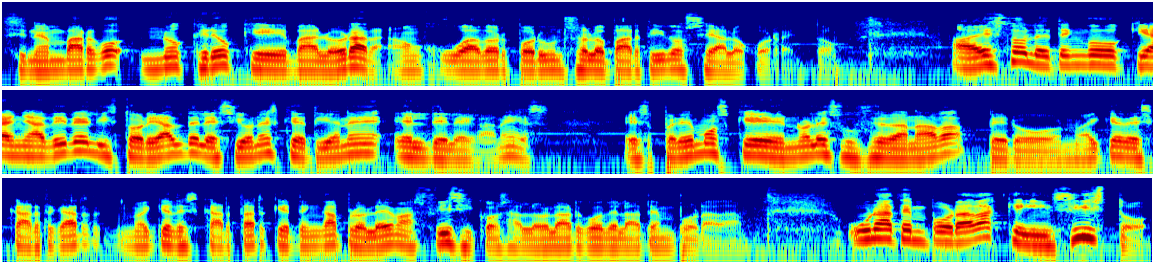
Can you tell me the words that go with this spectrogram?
Sin embargo, no creo que valorar a un jugador por un solo partido sea lo correcto. A esto le tengo que añadir el historial de lesiones que tiene el de Leganés. Esperemos que no le suceda nada, pero no hay que descartar, que, que tenga problemas físicos a lo largo de la temporada. Una temporada que, insisto,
